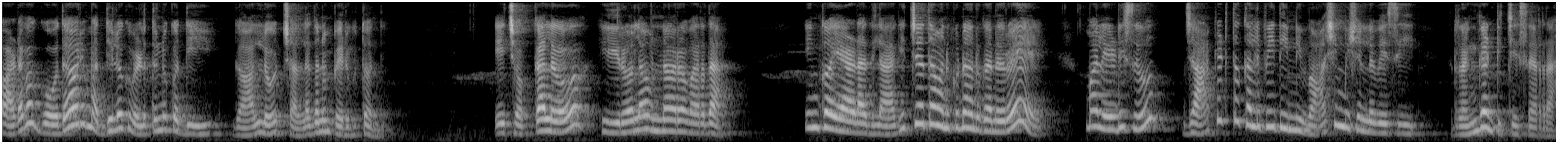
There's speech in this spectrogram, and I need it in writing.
పడవ గోదావరి మధ్యలోకి వెళుతున్న కొద్దీ గాల్లో చల్లదనం పెరుగుతోంది. ఈ చొక్కాలో హీరోలా ఉన్నారా వరద. ఇంకో ఏడాది లాగిచ్చేద్దాం అనుకున్నాను కనురే మా లేడీసు జాకెట్తో కలిపి దీన్ని వాషింగ్ మిషన్లో వేసి రంగంటిచ్చేశారా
